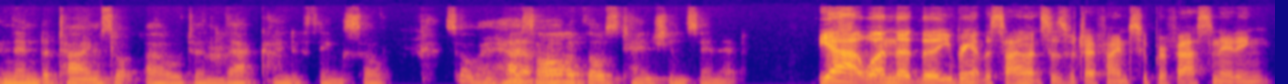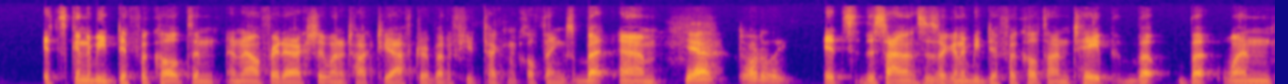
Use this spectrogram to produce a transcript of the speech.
and then the time's out and that kind of thing. So so it has yeah. all of those tensions in it. Yeah well and the, the you bring up the silences which i find super fascinating. It's going to be difficult and, and alfred i actually want to talk to you after about a few technical things but um yeah totally. it's the silences are going to be difficult on tape but but one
